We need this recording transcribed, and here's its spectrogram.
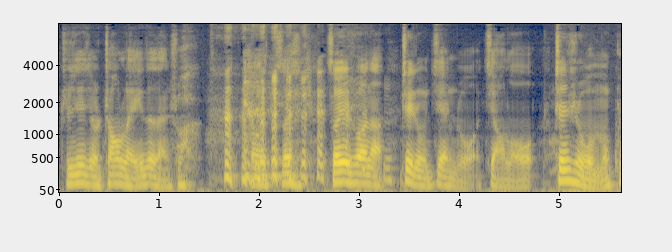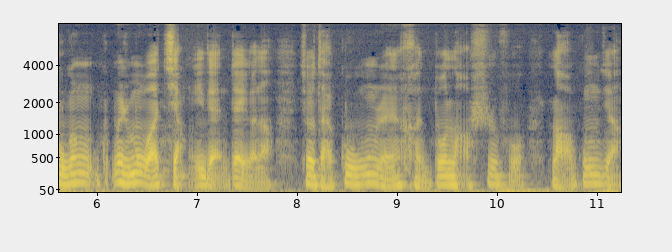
直接就是招雷的。咱说，呃所以所以说呢，这种建筑角楼真是我们故宫。为什么我要讲一点这个呢？就在故宫人很多老师傅、老工匠、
